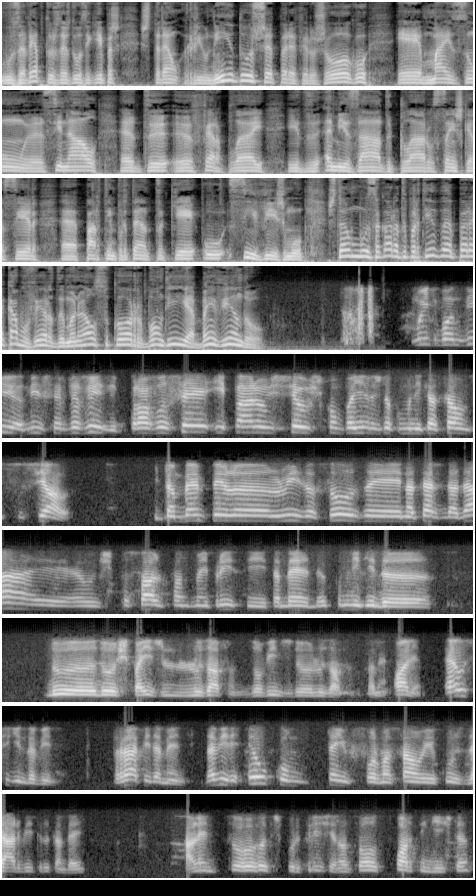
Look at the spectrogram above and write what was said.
os adeptos das duas equipas estarão reunidos para ver o jogo. É mais um sinal de fair play e de amizade, claro, sem esquecer a parte importante que é o civismo. Estamos agora de partida para Cabo Verde. Manuel Socorro, bom dia, bem-vindo. Muito bom dia, Mr. David, para você e para os seus companheiros da comunicação social. E também pela Luísa Souza e Natália Dadá, e os pessoal de Santo Tomé e Príncipe e também da comuniquei de, do, dos países lusófonos, dos ouvintes do lusófono também. Olha, é o seguinte, David, rapidamente. David, eu como tenho formação e curso de árbitro também, além de sou desportista, não sou sportinguista,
